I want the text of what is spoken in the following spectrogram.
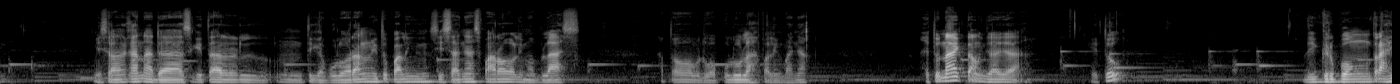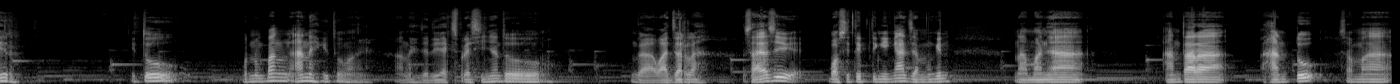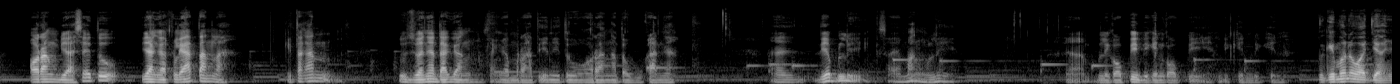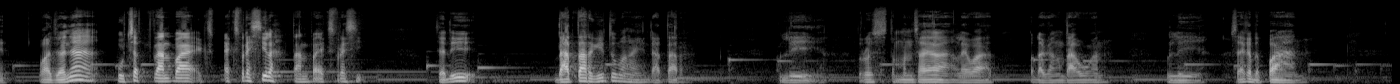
Misalkan ada sekitar 30 hmm, orang itu paling sisanya separuh 15 atau 20 lah paling banyak. Itu naik tahun Jaya. Itu di gerbong terakhir. Itu penumpang aneh gitu makanya. Aneh jadi ekspresinya tuh nggak wajar lah saya sih positif thinking aja. Mungkin namanya antara hantu sama orang biasa itu ya nggak kelihatan lah. Kita kan tujuannya dagang. Saya nggak merhatiin itu orang atau bukannya. Nah, dia beli. Saya emang beli. Ya, beli kopi bikin kopi bikin bikin. Bagaimana wajahnya? Wajahnya pucat tanpa ekspresi lah tanpa ekspresi. Jadi datar gitu makanya datar. Beli terus teman saya lewat pedagang tahu kan beli. Saya ke depan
